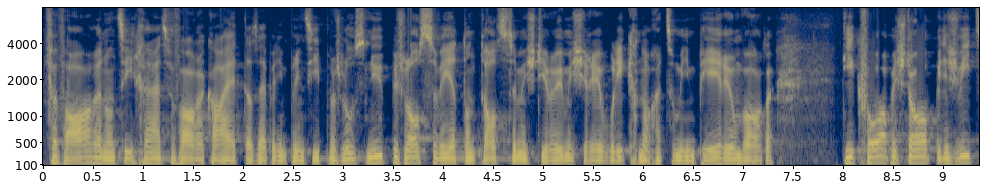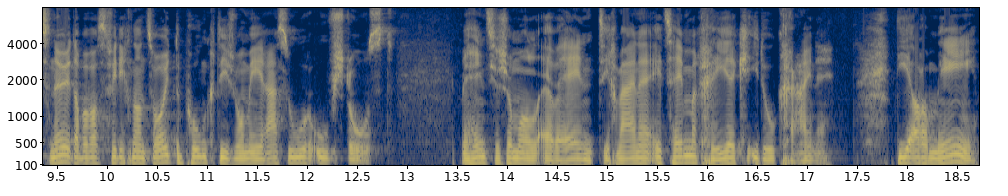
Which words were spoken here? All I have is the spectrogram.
Verfahren und Sicherheitsverfahren gehabt dass eben im Prinzip am Schluss nichts beschlossen wird und trotzdem ist die Römische Republik nachher zum Imperium geworden. Die Gefahr besteht bei der Schweiz nicht, aber was vielleicht noch ein zweiter Punkt ist, wo mir auch sauer aufstößt. Wir haben es ja schon mal erwähnt. Ich meine, jetzt haben wir Krieg in der Ukraine. Die Armee,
